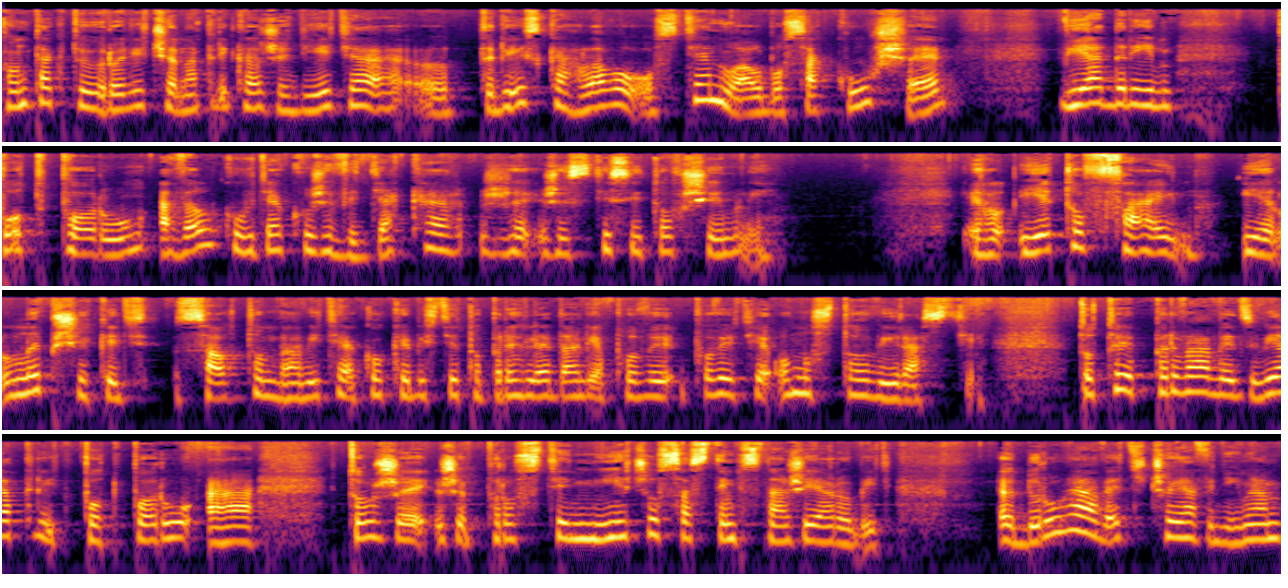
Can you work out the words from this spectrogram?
kontaktujú rodičia, napríklad, že dieťa e, trieska hlavou o stenu alebo sa kúše, vyjadrím podporu a veľkú vďaku, že vďaka, že, že ste si to všimli je to fajn. Je lepšie, keď sa o tom bavíte, ako keby ste to prehľadali a povie, poviete, ono z toho vyrastie. Toto je prvá vec, vyjatriť podporu a to, že, že proste niečo sa s tým snažia robiť. Druhá vec, čo ja vnímam,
